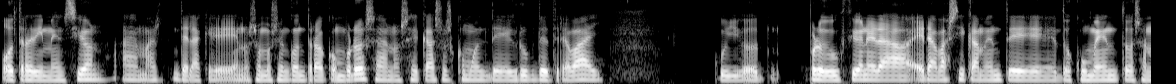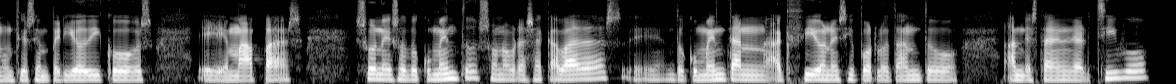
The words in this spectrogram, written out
otra dimensión, además de la que nos hemos encontrado con Brosa, no sé, casos como el de Group de Treball, cuya producción era, era básicamente documentos, anuncios en periódicos, eh, mapas. Son esos documentos, son obras acabadas, eh, documentan acciones y por lo tanto han de estar en el archivo,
